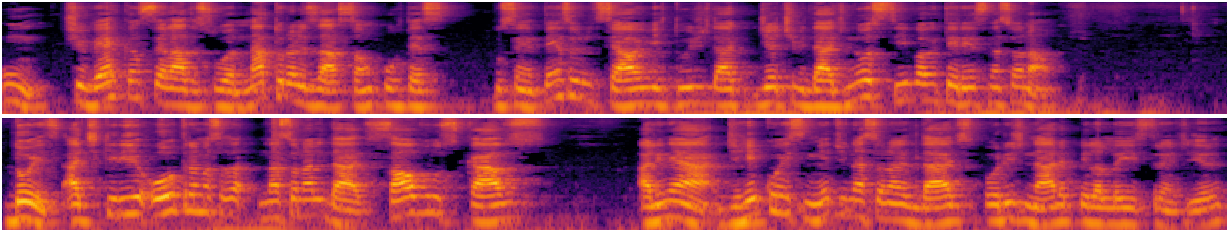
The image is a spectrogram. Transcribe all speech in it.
1. Um, tiver cancelado sua naturalização por, por sentença judicial em virtude da, de atividade nociva ao interesse nacional. 2. Adquirir outra nacionalidade, salvo nos casos a linha A, de reconhecimento de nacionalidade originária pela lei estrangeira.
